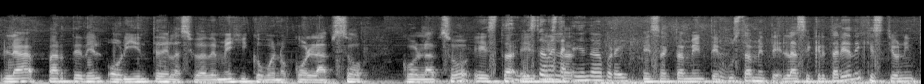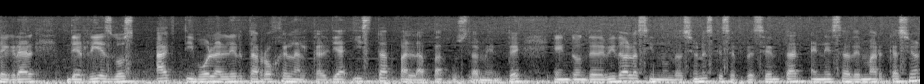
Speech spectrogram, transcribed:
la parte del oriente de la Ciudad de México, bueno, colapsó. Colapsó esta... Sí, esta- yo andaba por ahí. Exactamente, justamente la Secretaría de Gestión Integral de Riesgos activó la alerta roja en la alcaldía Iztapalapa justamente, en donde debido a las inundaciones que se presentan en esa demarcación,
